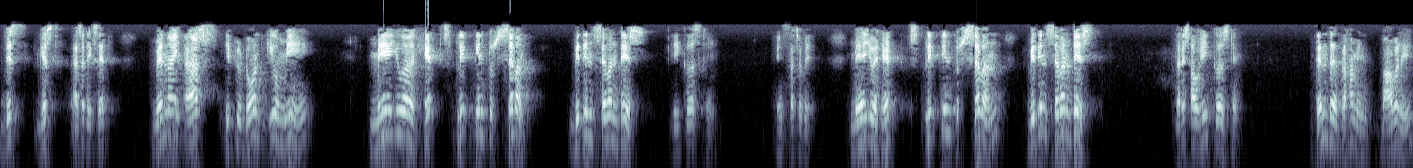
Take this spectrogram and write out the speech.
this guest ascetic said, when I ask if you don't give me, may your head split into seven within seven days. He cursed him in such a way. May your head split into seven within seven days. That is how he cursed him. Then the Brahmin, Bavari,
